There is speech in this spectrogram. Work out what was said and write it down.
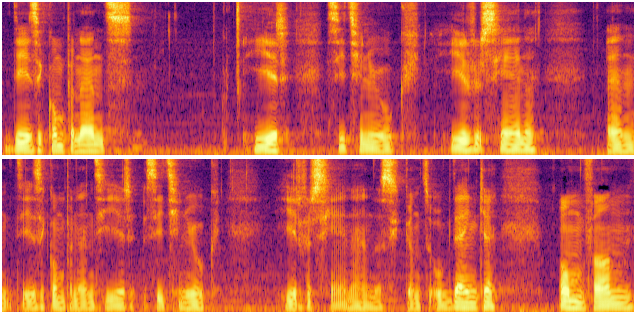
deze component hier ziet je nu ook hier verschijnen. En deze component hier ziet je nu ook hier verschijnen. Dus je kunt ook denken om van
